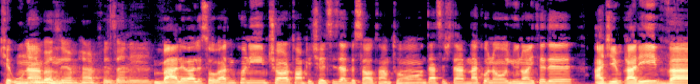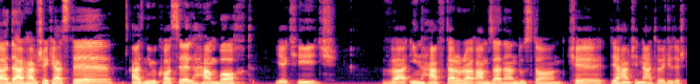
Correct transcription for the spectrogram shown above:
که این اونم بازی اون- هم حرف می‌زنیم. بله بله صحبت می‌کنیم. چهار تا هم که چلسی زد به ساوثهمپتون. دستش در نکنه و یونایتد عجیب غریب و در هم شکسته از نیوکاسل هم باخت یک هیچ و این هفته رو رقم زدن دوستان که یه همچین نتایجی داشت.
